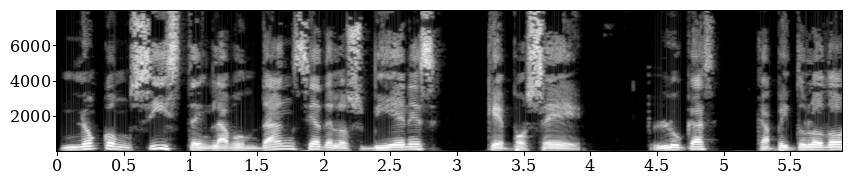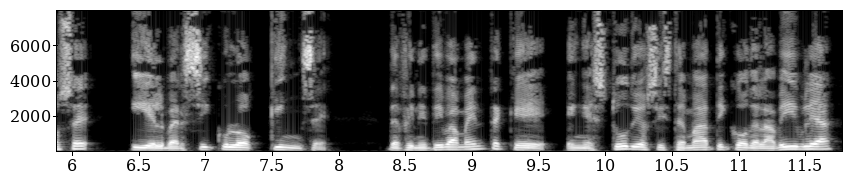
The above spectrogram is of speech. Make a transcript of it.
no consiste en la abundancia de los bienes que posee. Lucas capítulo 12 y el versículo 15. Definitivamente que en estudio sistemático de la Biblia,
